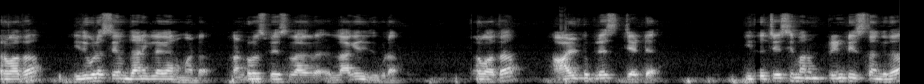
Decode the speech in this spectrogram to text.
తర్వాత ఇది కూడా సేమ్ దానికి లాగే అనమాట కంట్రోల్ స్పేస్ లాగా లాగే ఇది కూడా. తర్వాత ఆల్ట్ ప్లస్ జెడ్ ఇది వచ్చేసి మనం ప్రింట్ ఇస్తాం కదా.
